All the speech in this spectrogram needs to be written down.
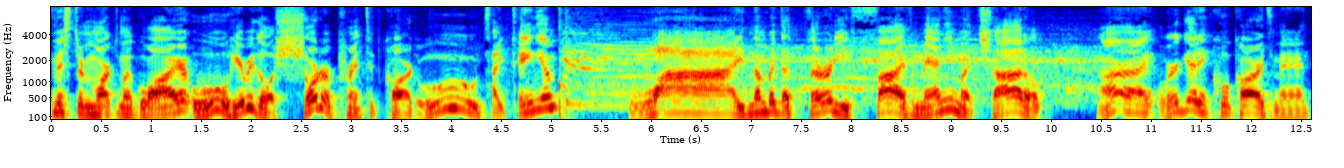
Mr. Mark McGwire. Ooh, here we go. A shorter printed card. Ooh, titanium. Wide. Number the 35, Manny Machado. All right, we're getting cool cards, man.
